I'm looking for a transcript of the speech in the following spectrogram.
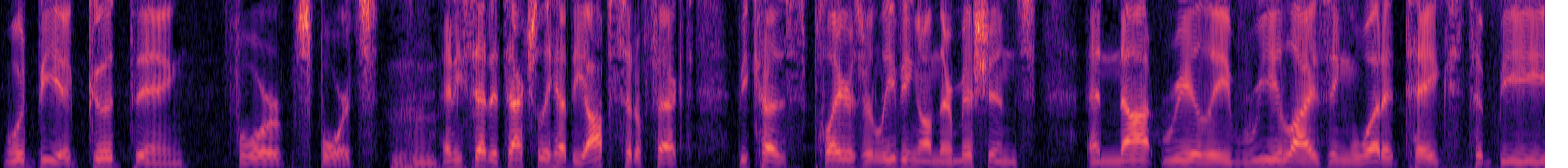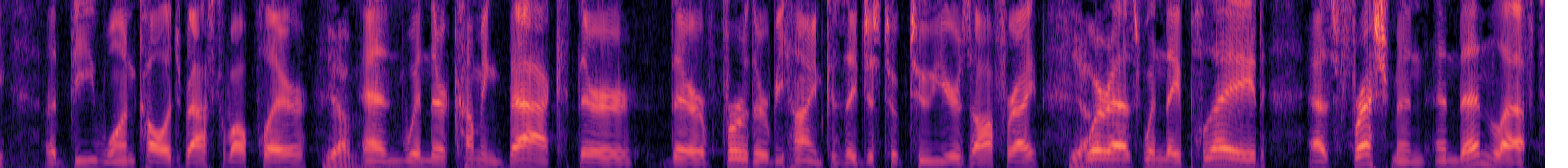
would be a good thing for sports, Mm-hmm. and he said it's actually had the opposite effect because players are leaving on their missions and not really realizing what it takes to be a D1 college basketball player. Yeah. And when they're coming back, they're they're further behind because they just took two years off, right? Yeah. Whereas when they played as freshmen and then left,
